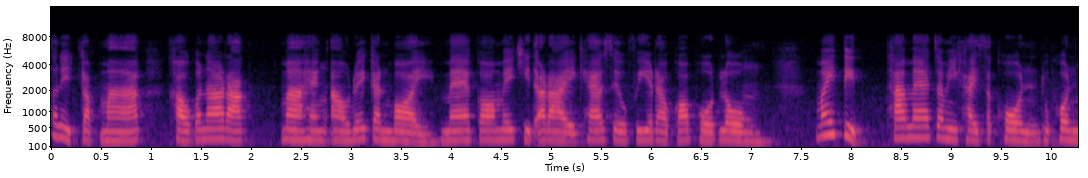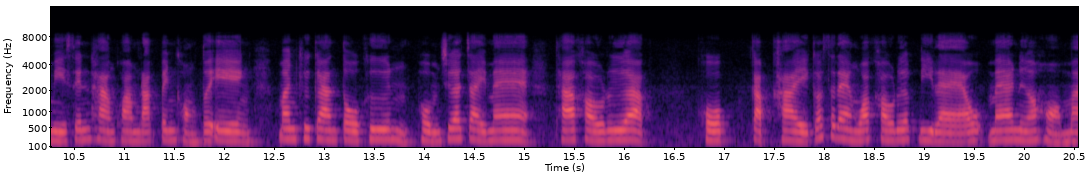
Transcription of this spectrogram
สนิทกับมาร์คเขาก็น่ารัก มาแฮงเอาท์ด้วยกันบ่อย แม่ก็ไม่คิดอะไรแค่เซลฟี่เราก็โพสต์ลง ไม่ติดถ้าแม่จะมีใครสักคน ทุกคนมีเส้นทางความรักเป็นของตัวเอง มันคือการโตขึ้น ผมเชื่อใจแม่ ถ้าเขาเลือกคบกับใครก็แสดงว่าเขาเลือกดีแล้ว แม่เนื้อหอมไหม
